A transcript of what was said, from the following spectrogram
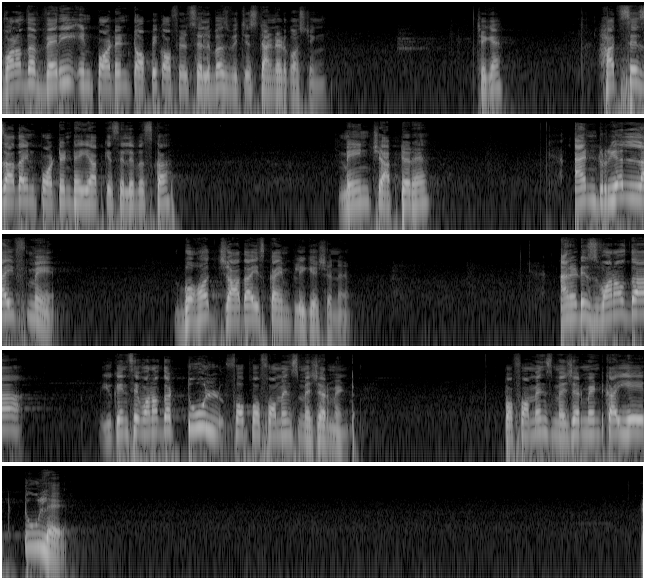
One of the very important topic of your syllabus which is standard costing ठीक है? हद से ज़्यादा इंपॉर्टेंट है ये आपके सिलेबस का? मेन चैप्टर है। एंड रियल लाइफ में बहुत ज़्यादा इसका इंप्लीकेशन है। And it is one of the you can say one of the tool for performance measurement performance measurement का ये एक टूल है।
